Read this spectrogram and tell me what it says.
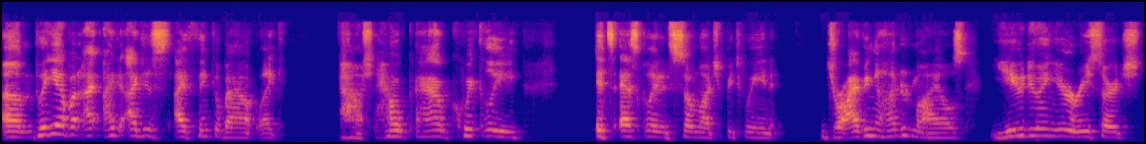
um but yeah but I, I i just i think about like gosh how how quickly it's escalated so much between driving 100 miles you doing your research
